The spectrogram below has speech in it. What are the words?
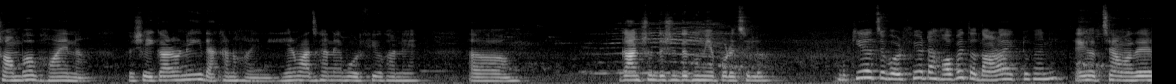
সম্ভব হয় না। তো সেই কারণেই দেখানো হয়নি। এর মাঝখানে বরফি ওখানে গান শুনতে শুনতে ঘুমিয়ে পড়েছিল। কী হচ্ছে বরফি? ওটা হবে তো দাঁড়া একটুখানি। এই হচ্ছে আমাদের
